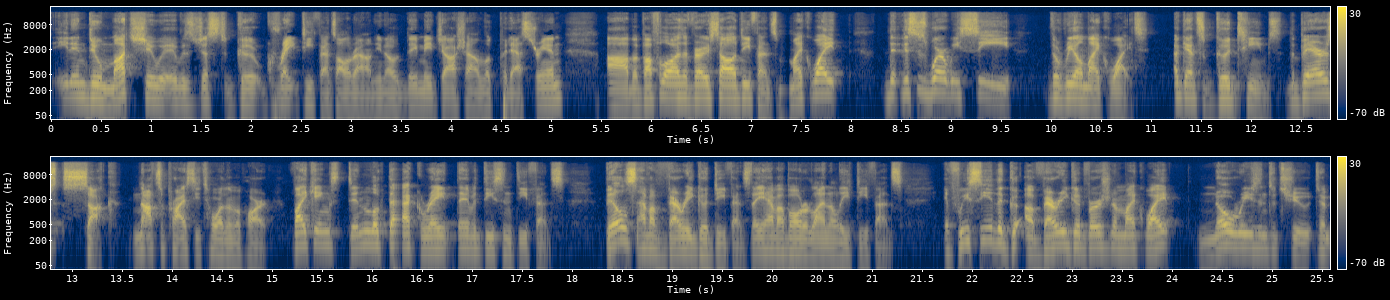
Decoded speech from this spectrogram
he didn't do much. It, it, was just good, great defense all around. You know, they made Josh Allen look pedestrian. Uh, but Buffalo has a very solid defense. Mike White, th- this is where we see the real Mike White against good teams. The Bears suck. Not surprised he tore them apart. Vikings didn't look that great. They have a decent defense. Bills have a very good defense. They have a borderline elite defense. If we see the a very good version of Mike White, no reason to choose to,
